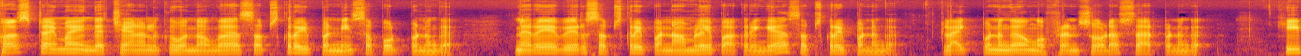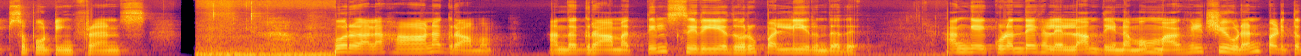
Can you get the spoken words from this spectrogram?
ஃபர்ஸ்ட் டைமாக எங்கள் சேனலுக்கு வந்தவங்க சப்ஸ்கிரைப் பண்ணி சப்போர்ட் பண்ணுங்கள் நிறைய பேர் சப்ஸ்கிரைப் பண்ணாமலே பார்க்குறீங்க சப்ஸ்கிரைப் பண்ணுங்கள் லைக் பண்ணுங்கள் உங்கள் ஃப்ரெண்ட்ஸோட ஷேர் பண்ணுங்கள் கீப் சப்போர்ட்டிங் ஃப்ரெண்ட்ஸ் ஒரு அழகான கிராமம். அந்த கிராமத்தில் சிறியதொரு பள்ளி இருந்தது. அங்கே குழந்தைகள் எல்லாம் தினமும் மகிழ்ச்சியுடன் படித்து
